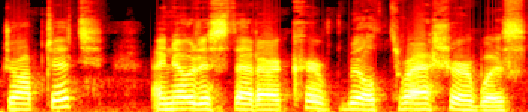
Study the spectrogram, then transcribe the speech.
dropped it. I noticed that our curved bill thrasher was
